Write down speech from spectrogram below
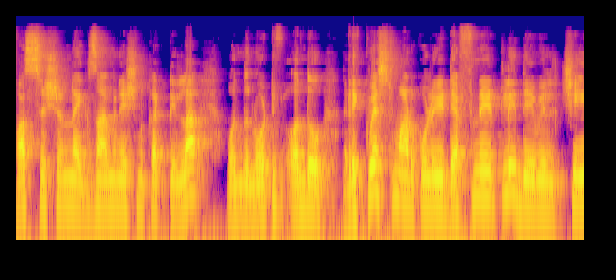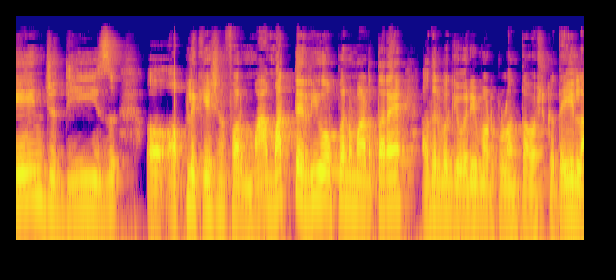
ಫಸ್ಟ್ ಸೆಷನ್ನ ಎಕ್ಸಾಮಿನೇಷನ್ ಕಟ್ಟಿಲ್ಲ, ಒಂದು ನೋಟಿಫ್ ಒಂದು ರಿಕ್ವೆಸ್ಟ್ ಮಾಡ್ಕೊಳ್ಳಿ. Definitely they will change these application for ಮತ್ತೆ ರೀಓಪನ್ ಮಾಡ್ತಾರೆ. ಅದ್ರ ಬಗ್ಗೆ ವರಿ ಮಾಡ್ಕೊಳ್ಳೋಂಥ ಅವಶ್ಯಕತೆ ಇಲ್ಲ.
